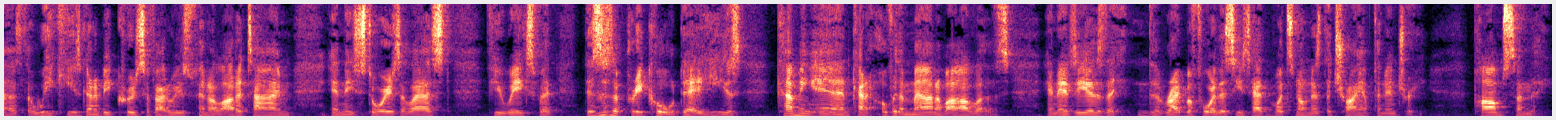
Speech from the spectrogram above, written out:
Uh, it's the week he's going to be crucified. We've spent a lot of time in these stories the last few weeks, but this is a pretty cool day. He's coming in kind of over the Mount of Olives. And as he is, the, the right before this, he's had what's known as the triumphant entry, Palm Sunday.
